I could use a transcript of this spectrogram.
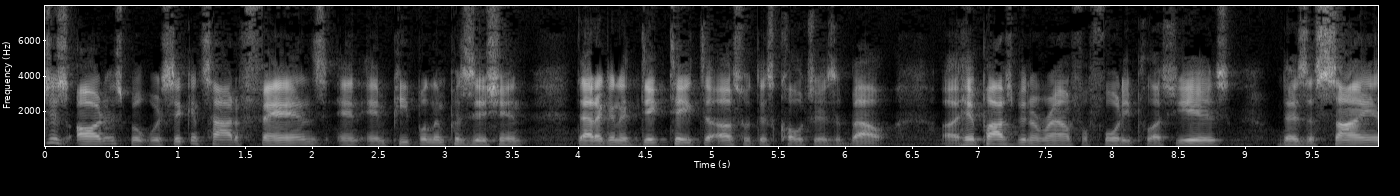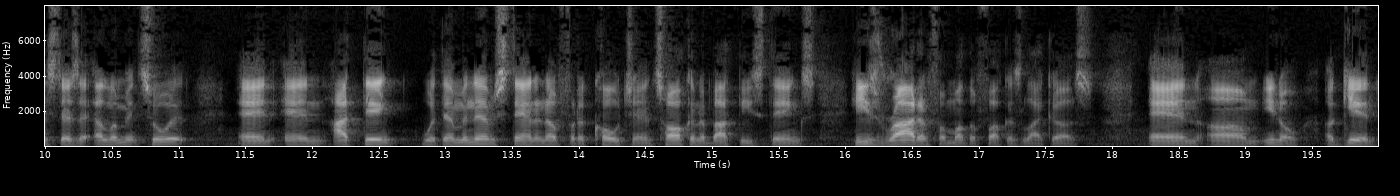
just artists, but we're sick and tired of fans and, and people in position that are going to dictate to us what this culture is about. Uh, Hip hop's been around for 40 plus years. There's a science, there's an element to it. And and I think with Eminem standing up for the culture and talking about these things, he's riding for motherfuckers like us. And um, you know, again,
